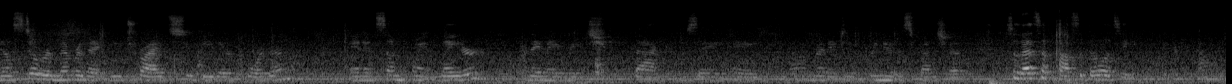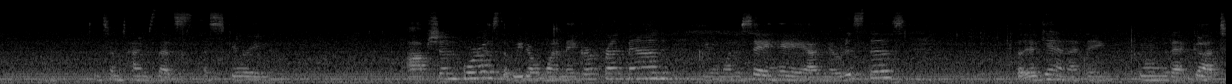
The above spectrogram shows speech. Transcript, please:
They'll still remember that you tried to be there for them, and at some point later, they may reach back and say, hey, I'm ready to renew this friendship. So that's a possibility. Um, And sometimes that's a scary option for us, that we don't want to make our friend mad. We don't want to say, hey, I've noticed this. But again, I think going with that gut,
